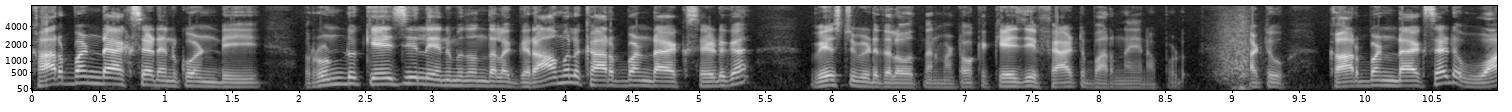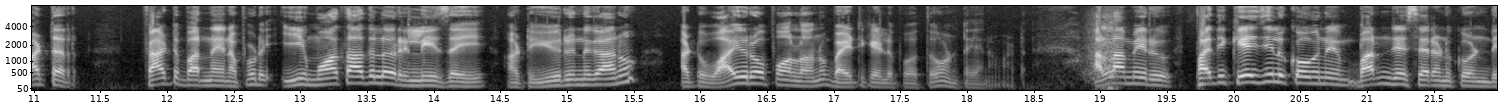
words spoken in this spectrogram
కార్బన్ డయాక్సైడ్ అనుకోండి రెండు కేజీలు ఎనిమిది వందల గ్రాములు కార్బన్ డయాక్సైడ్గా వేస్ట్ విడుదలవుతుంది అనమాట ఒక కేజీ ఫ్యాట్ బర్న్ అయినప్పుడు. అటు carbon dioxide water fat burn అయినప్పుడు ఈ మోతాదులో రిలీజ్ అయ్యి అటు యూరిన్ గాను అటు వాయు రూపంలోనూ బయటికి వెళ్ళిపోతూ ఉంటాయి అన్నమాట అలా మీరు పది కేజీలు కొవ్వుని బర్న్ చేశారనుకోండి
